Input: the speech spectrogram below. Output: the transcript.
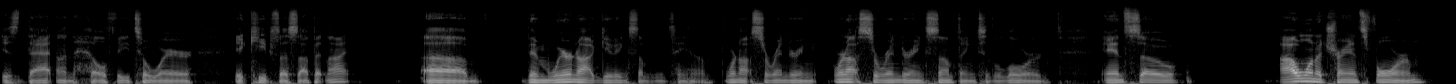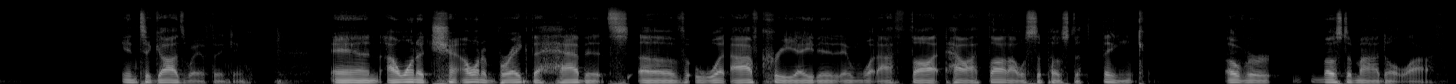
is that unhealthy to where it keeps us up at night, um, then we're not giving something to Him. We're not surrendering. We're not surrendering something to the Lord, and so I want to transform into God's way of thinking and I want to ch- I want to break the habits of what I've created and what I thought how I thought I was supposed to think over most of my adult life,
